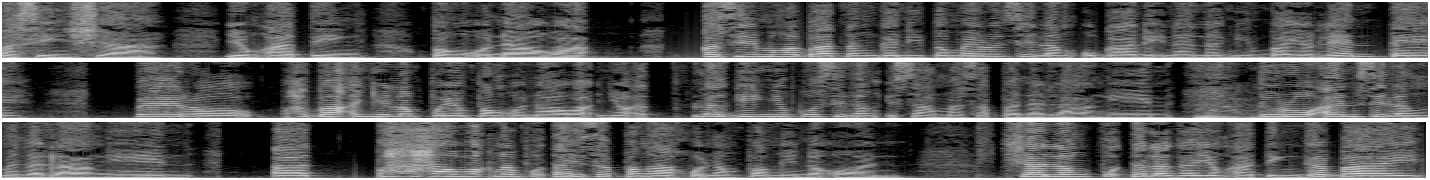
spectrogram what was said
pasensya, yung ating pangunawa. Kasi yung mga batang ganito, mayroon silang ugali na naging violente, pero habaan nyo lang po yung pangunawa nyo at lagi nyo po silang isama sa panalangin. Mm. Turuan silang manalangin at hahawak lang po tayo sa pangako ng Panginoon. Siya lang po talaga yung ating gabay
